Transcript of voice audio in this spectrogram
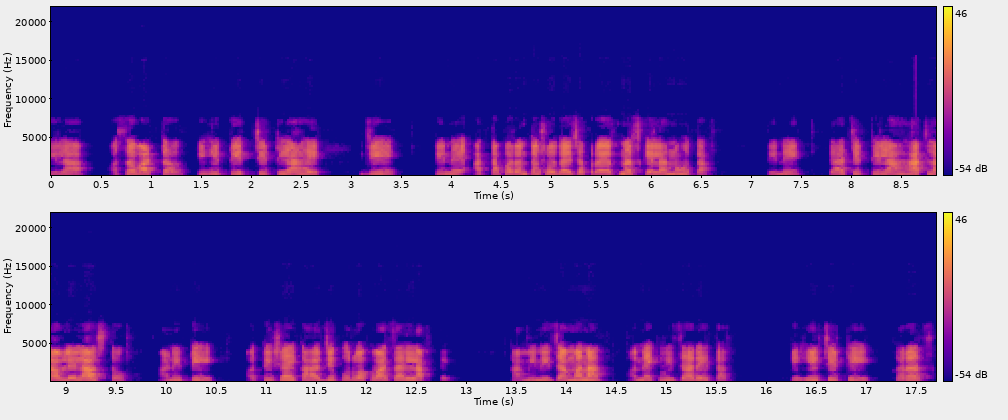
तिला असं वाटतं की ही तीच चिठ्ठी आहे जी तिने आत्तापर्यंत शोधायचा प्रयत्नच केला नव्हता. तिने त्या चिठ्ठीला हात लावलेला असतो आणि ती अतिशय काळजीपूर्वक वाचायला लागते. कामिनीच्या मनात अनेक विचार येतात की ही चिठ्ठी खरंच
